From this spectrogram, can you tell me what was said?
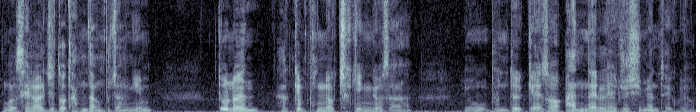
뭐 생활지도 담당 부장님 또는 학교 폭력 책임 교사 요 분들께서 안내를 해주시면 되고요.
